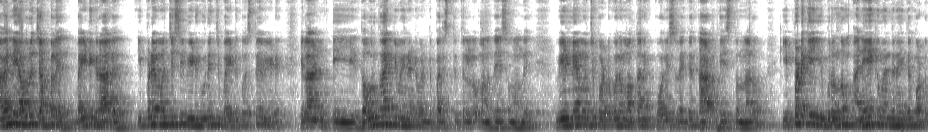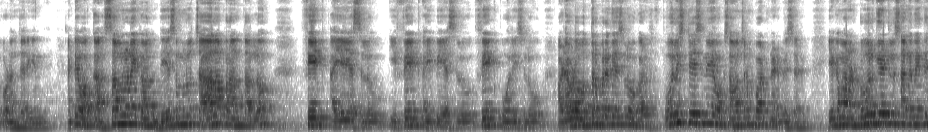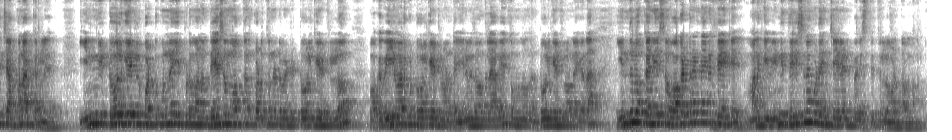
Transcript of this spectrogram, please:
అవన్నీ ఎవరు చెప్పలేదు బయటికి రాలేదు. ఇప్పుడేమొచ్చేసి వీడి గురించి బయటకు వస్తే వీడు ఇలాంటి దౌర్భాగ్యమైనటువంటి పరిస్థితుల్లో మన దేశం ఉంది. వీడినేమొచ్చి పట్టుకొని మొత్తానికి పోలీసులు అయితే తాట తీస్తున్నారు. ఇప్పటికే ఈ బృందం అనేక మందిని అయితే పట్టుకోవడం జరిగింది. అంటే ఒక్క అస్సాంలోనే కాదు దేశంలో చాలా ప్రాంతాల్లో ఫేక్ ఐఏఎస్లు ఈ ఫేక్ ఐపీఎస్లు ఫేక్ పోలీసులు ఆడెవడో ఉత్తరప్రదేశ్లో ఒక పోలీస్ స్టేషనే ఒక సంవత్సరం పాటు నడిపేశాడు. ఇక మన టోల్ గేట్ల సంగతి అయితే చెప్పనక్కర్లేదు. ఇన్ని టోల్ గేట్లు పట్టుకున్నా ఇప్పుడు మనం దేశం మొత్తం కడుతున్నటువంటి టోల్ గేట్లలో ఒక వెయ్యి వరకు టోల్ గేట్లు ఉంటాయి. ఎనిమిది వందల యాభై తొమ్మిది వందల టోల్ గేట్లు ఉన్నాయి కదా. ఇందులో కనీసం ఒకటి రెండైన ఫేకే. మనకి ఇవన్నీ తెలిసినా కూడా ఏం చేయలేని పరిస్థితుల్లో ఉంటాం మనం.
